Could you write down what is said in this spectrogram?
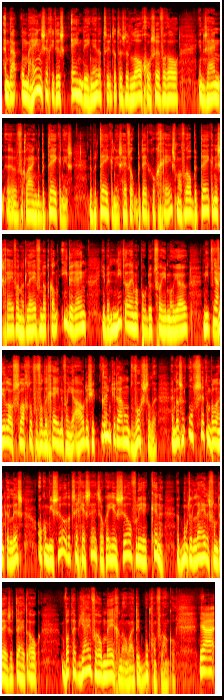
En daaromheen zegt hij, er is één ding. Hè, dat, dat is de logos. hè, vooral in zijn uh, verklaring de betekenis. De betekenis heeft ook, betekent ook geest. Maar vooral betekenis geven aan het leven. Dat kan iedereen. Je bent niet alleen maar product van je milieu. Niet Ja. willoos slachtoffer van degene van je ouders. Je kunt Nee. je daaraan ontworstelen. En dat is een ontzettend belangrijke les. Ook om jezelf, dat zeg jij steeds ook. Hè, jezelf leren kennen. Dat moeten leiders van deze tijd ook. Wat heb jij vooral meegenomen uit dit boek van Frankel? Ja,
